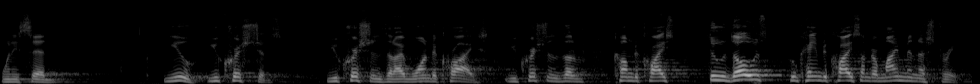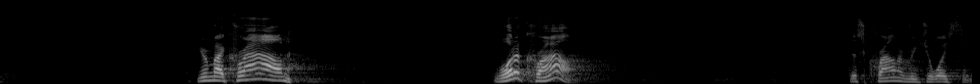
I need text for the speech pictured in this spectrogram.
when he said, You, you Christians, you Christians that I've won to Christ, you Christians that have come to Christ through those who came to Christ under my ministry. You're my crown. What a crown! This crown of rejoicing.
